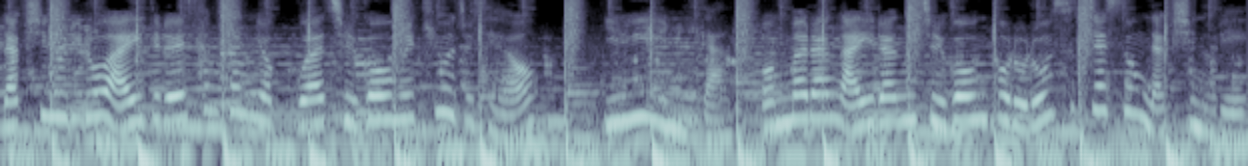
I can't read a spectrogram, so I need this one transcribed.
낚시놀이로 아이들의 상상력과 즐거움을 키워주세요. 1위입니다. 엄마랑 아이랑 즐거운 뽀로로 숫자 속 낚시놀이.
